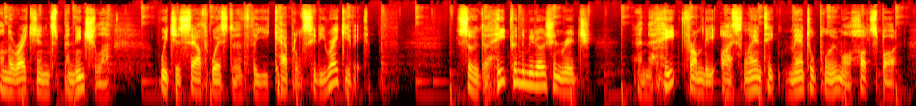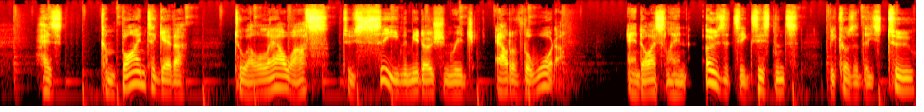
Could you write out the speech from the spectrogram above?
on the Reykjanes Peninsula, which is southwest of the capital city Reykjavik. So the heat from the mid ocean ridge and the heat from the Icelandic mantle plume or hotspot has combined together to allow us to see the mid ocean ridge out of the water. And Iceland owes its existence because of these two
